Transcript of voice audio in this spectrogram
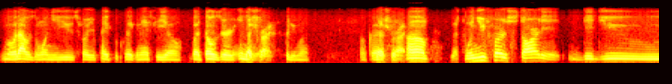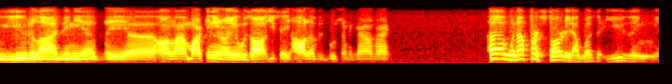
Well, that was the one you used for your pay per click and SEO, but those are anywhere, That's right. pretty much. Okay. That's right. Um, That's when you first started, did you utilize any of the uh, online marketing, or it was all you say all of it boots on the ground, right? Uh, when I first started, I wasn't using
